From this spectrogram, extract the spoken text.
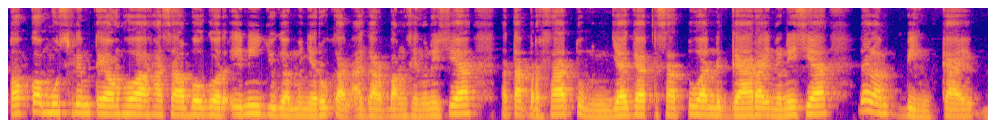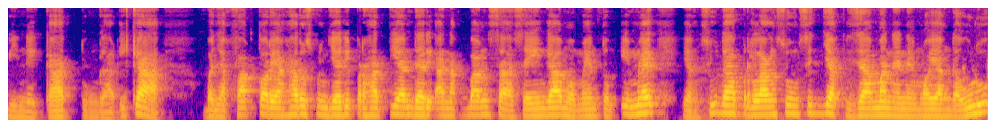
Tokoh Muslim Tionghoa asal Bogor ini juga menyerukan agar bangsa Indonesia tetap bersatu menjaga kesatuan negara Indonesia dalam bingkai bineka tunggal ika. Banyak faktor yang harus menjadi perhatian dari anak bangsa sehingga momentum Imlek yang sudah berlangsung sejak zaman nenek moyang dahulu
